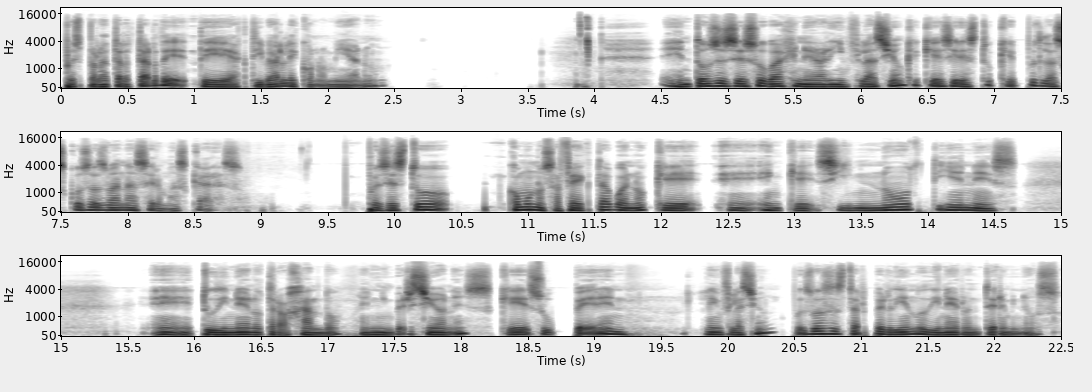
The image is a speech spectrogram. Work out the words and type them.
pues para tratar de, de activar la economía, ¿no? Entonces eso va a generar inflación. ¿Qué quiere decir esto? Que pues las cosas van a ser más caras. Pues esto, ¿cómo nos afecta? Bueno, que eh, en que si no tienes eh, tu dinero trabajando en inversiones que superen la inflación, pues vas a estar perdiendo dinero en términos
